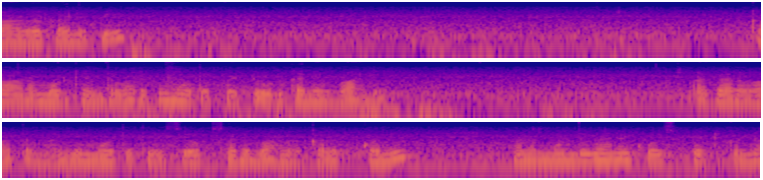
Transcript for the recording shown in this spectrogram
బాగా కలిపి కారం ఉడికేంత వరకు మూత పెట్టి ఉడకనివ్వాలి. ఆ తర్వాత మళ్ళీ మూత తీసి ఒకసారి బాగా కలుపుకొని మనం ముందుగానే కోసి పెట్టుకున్న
